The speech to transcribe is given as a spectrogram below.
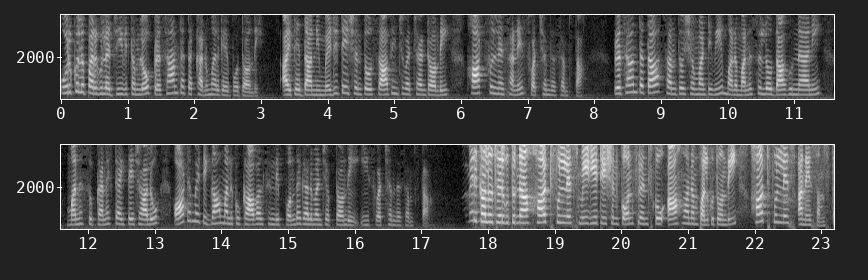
ఉరుకుల పరుగుల జీవితంలో ప్రశాంతత కనుమరుగైపోతోంది. అయితే దాన్ని మెడిటేషన్తో సాధించవచ్చంటోంది హార్ట్ఫుల్నెస్ అనే స్వచ్ఛంద సంస్థ. ప్రశాంతత సంతోషం వంటివి మన మనసుల్లో దాగున్నాయని మనసు కనెక్ట్ అయితే చాలు ఆటోమేటిక్గా మనకు కావాల్సింది పొందగలమని చెప్తోంది ఈ స్వచ్ఛంద సంస్థ. అమెరికాలో జరుగుతున్న హార్ట్ఫుల్నెస్ మీడియేటేషన్ కాన్ఫరెన్స్కు ఆహ్వానం పలుకుతోంది హార్ట్ఫుల్నెస్ అనే సంస్థ.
